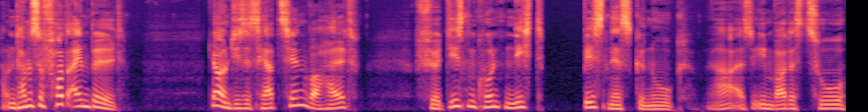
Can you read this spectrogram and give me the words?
und haben sofort ein Bild. Ja, und dieses Herzchen war halt für diesen Kunden nicht Business genug. Ja, also ihm war das zu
